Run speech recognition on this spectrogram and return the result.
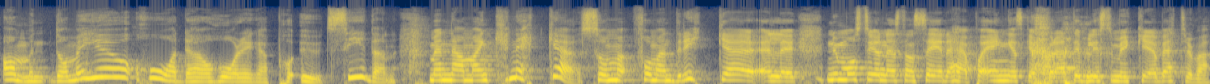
ja men de är ju hårda och håriga på utsidan. Men när man knäcker så får man dricka, eller nu måste jag nästan säga det här på engelska för att det blir så mycket bättre bara.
